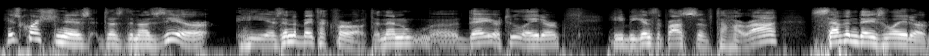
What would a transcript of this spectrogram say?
His question is, does the Nazir he is in the Beit HaKvarot, and then a uh, day or two later, he begins the process of Tahara. Seven days later,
